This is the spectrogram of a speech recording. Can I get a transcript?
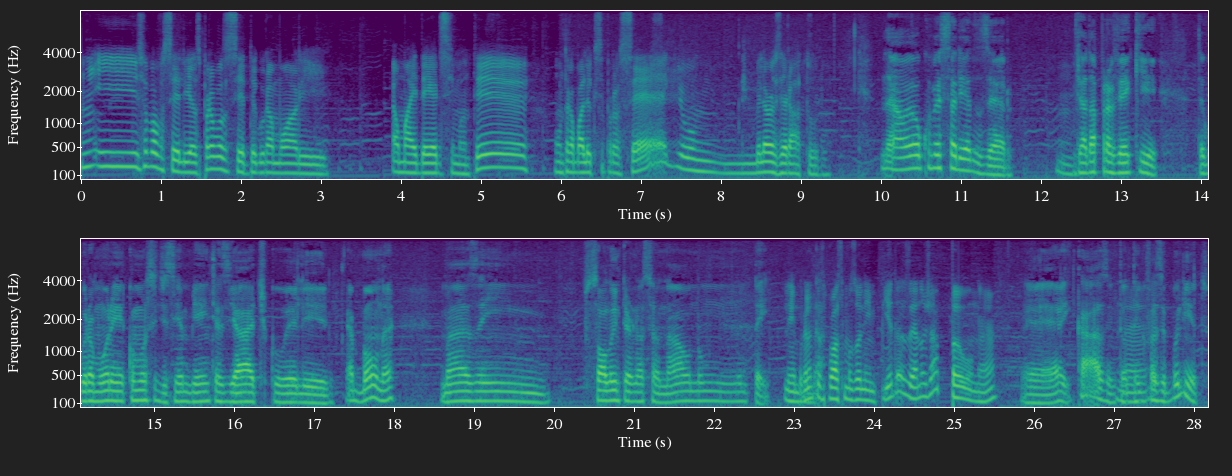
E só pra você, Elias, pra você, Teguramori é uma ideia de se manter? Um trabalho que se prossegue ou melhor zerar tudo? Não, eu começaria do zero. Hum. Já dá pra ver que Teguramori, como você disse, em ambiente asiático ele é bom, né? Mas em solo internacional não, não tem. Lembrando não que as próximas Olimpíadas é no Japão, né? É, em casa, então é. tem que fazer bonito.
